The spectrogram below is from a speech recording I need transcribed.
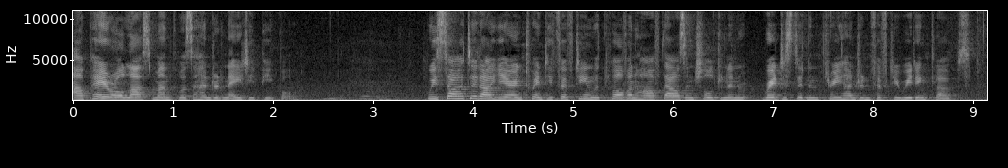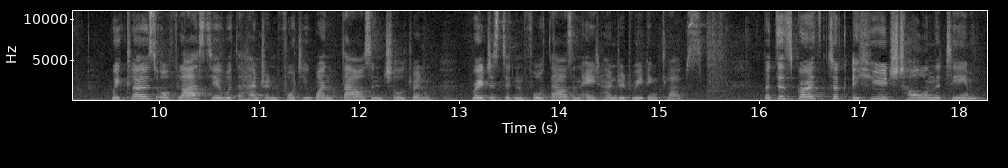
Our payroll last month was 180 people. We started our year in 2015 with 12,500 children in, registered in 350 reading clubs. We closed off last year with 141,000 children registered in 4,800 reading clubs. But this growth took a huge toll on the team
